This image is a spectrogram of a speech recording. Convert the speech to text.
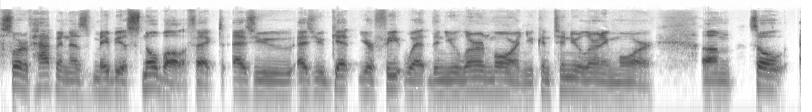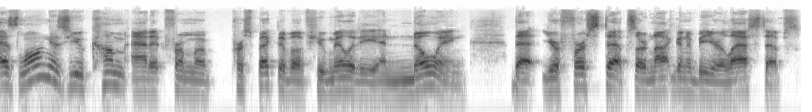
sort of happen as maybe a snowball effect. As you as you get your feet wet then you learn more and you continue learning more. Um, so as long as you come at it from a perspective of humility and knowing that your first steps are not going to be your last steps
